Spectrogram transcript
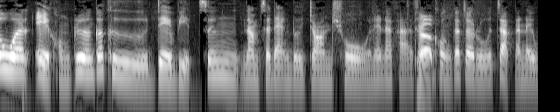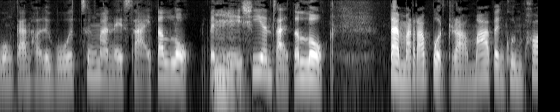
ตัวเอกของเรื่องก็คือเดวิดซึ่งนำแสดงโดยจอห์นโชว์เนี่ยนะคะครัซึ่งบคนก็จะรู้จักกันในวงการฮอลลีวูดซึ่งมาในสายตลก เป็นอืมเอเชียนสายตลก แต่มารับบทดราม่าเป็นคุณพ่อ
